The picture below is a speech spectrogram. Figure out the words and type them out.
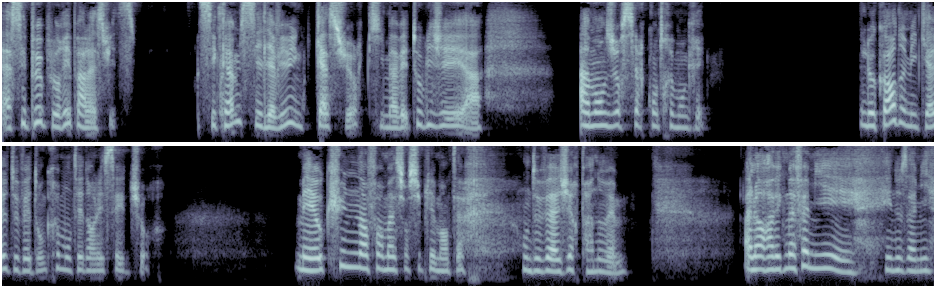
assez peu pleuré par la suite. C'est comme s'il y avait eu une cassure qui m'avait obligée à, m'endurcir contre mon gré. Le corps de Michael devait donc remonter dans les sept jours. Mais aucune information supplémentaire. On devait agir par nous-mêmes. Alors, avec ma famille et, et, nos amis,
